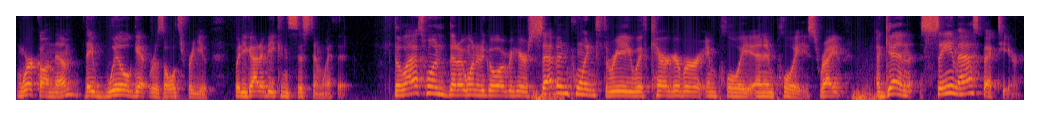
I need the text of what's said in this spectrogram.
work on them, they will get results for you. But you got to be consistent with it. The last one that I wanted to go over here 7.3 with caregiver, employee, and employees, right? Again, same aspect here.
